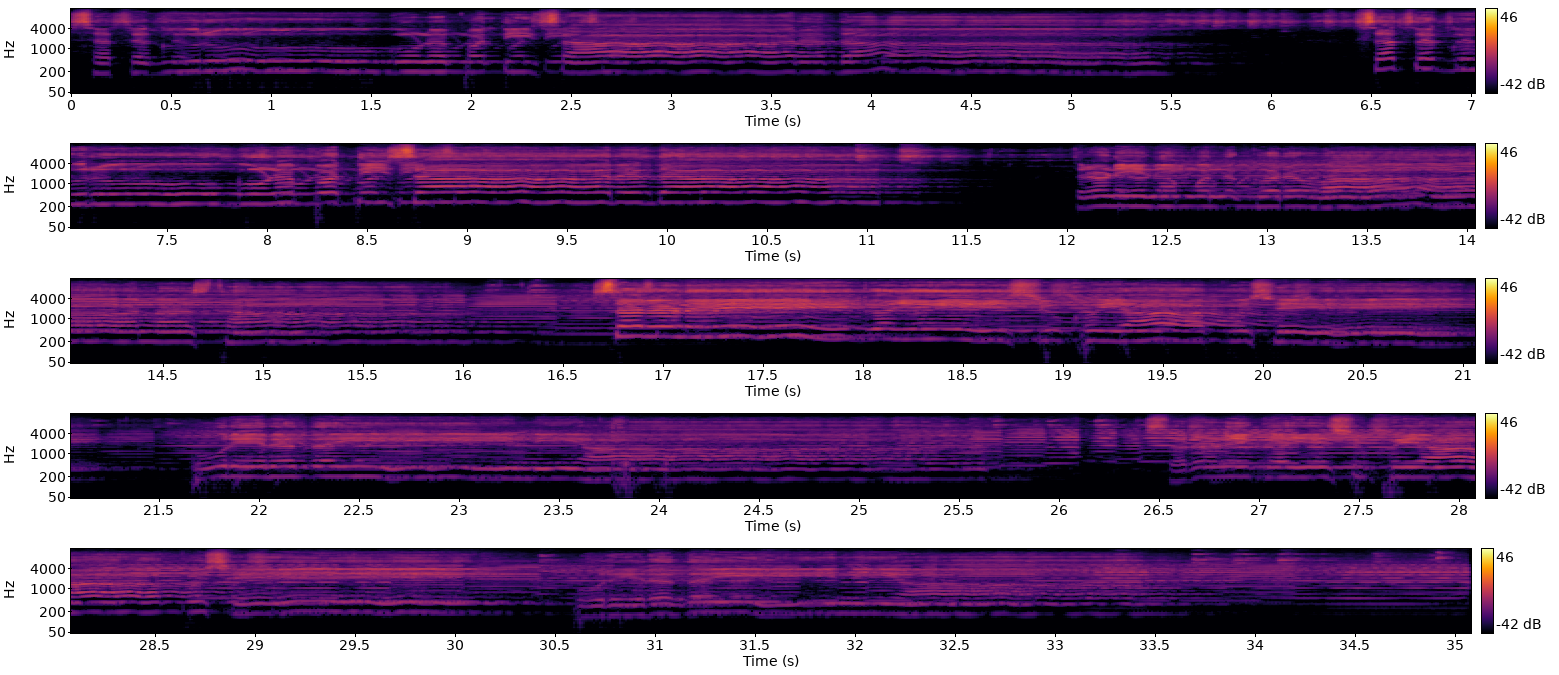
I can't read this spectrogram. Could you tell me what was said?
સતગુરુ ગુણપતિ શારદા સતગુરુ ગુણપતિ શારદા ત્રણે નમન કરવાના સ્થાન. શરણે ગયે સુખ આપશે, પૂરે હૃદયની આર શરણે ગઈ સુખ આપશે પૂરી હૃદયનિયા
